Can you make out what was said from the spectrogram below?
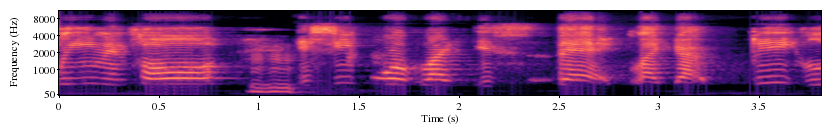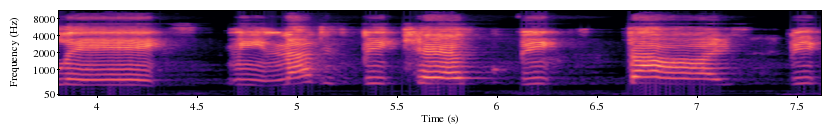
lean and tall, Mhm. and she's more of like is stacked. Like got big legs. I mean, not just big calves, but big thighs, big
